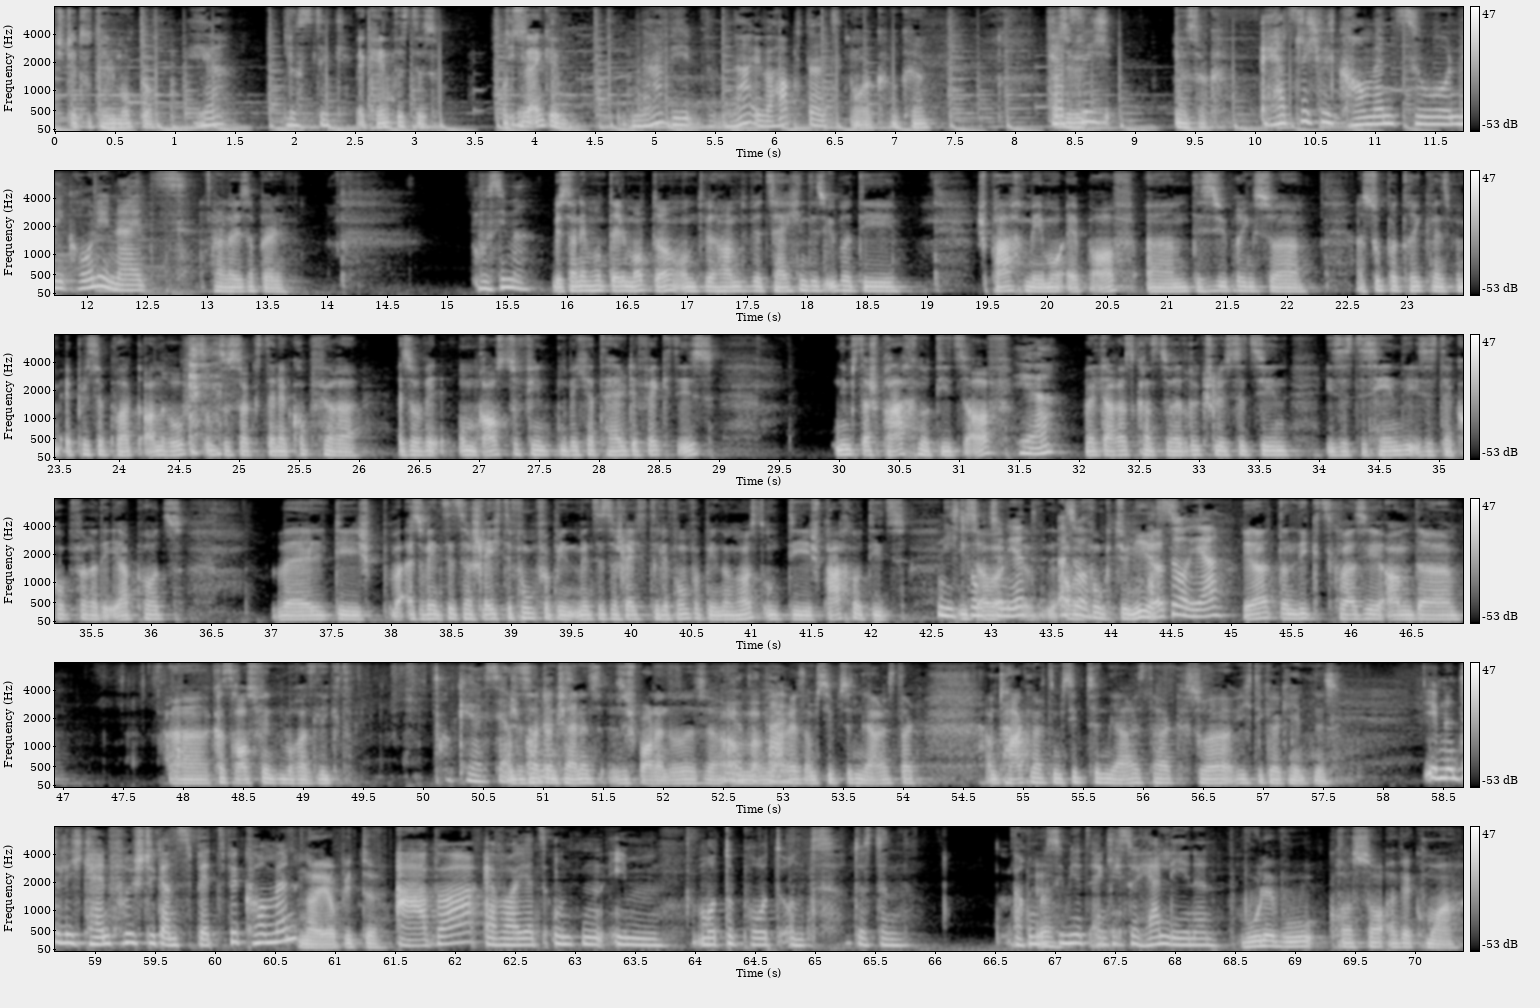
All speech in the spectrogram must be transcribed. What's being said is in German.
Steht Hotel Motto. Ja, lustig. Wer kennt das? das? Hast du das eingeben? Na, wie, na, überhaupt nicht. Oh, okay. Also, Herzlich, Na, sag. herzlich willkommen zu Negroni Nights. Hallo Isabel. Wo sind wir? Wir sind im Hotel Motto und wir haben, wir zeichnen das über die Sprachmemo-App auf. Ähm, das ist übrigens so ein, ein super Trick, wenn du beim Apple Support anrufst und du sagst, deine Kopfhörer, also um rauszufinden, welcher Teil defekt ist, nimmst eine Sprachnotiz auf, Ja? weil daraus kannst du halt Rückschlüsse ziehen, ist es das Handy, ist es der Kopfhörer, die AirPods, weil die, also wenn du jetzt eine schlechte Funkverbindung, wenn du jetzt eine schlechte Telefonverbindung hast und die Sprachnotiz Nicht funktioniert? aber, Ach so. aber funktioniert, Ach so, ja. ja, dann liegt's quasi an der, äh, kannst rausfinden, woran es liegt. Okay, sehr Und das hat spannend. anscheinend, das ist spannend, oder? Das ist ja, am, am, total. Jahres, am 17. Jahrestag, am Tag nach dem 17. Jahrestag so eine wichtige Erkenntnis. Eben natürlich kein Frühstück ans Bett bekommen, Naja, bitte. aber er war jetzt unten im Mottobrot und du hast dann, warum muss ich mir jetzt eigentlich so herlehnen? Voulez-vous croissant avec moi?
